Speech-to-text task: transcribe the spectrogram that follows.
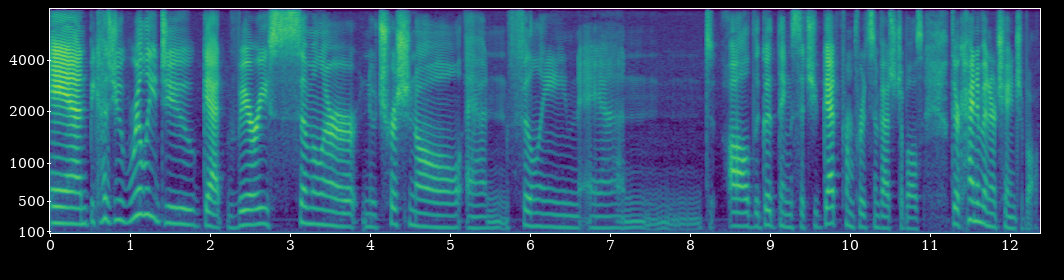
And because you really do get very similar nutritional and filling and all the good things that you get from fruits and vegetables, they're kind of interchangeable.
